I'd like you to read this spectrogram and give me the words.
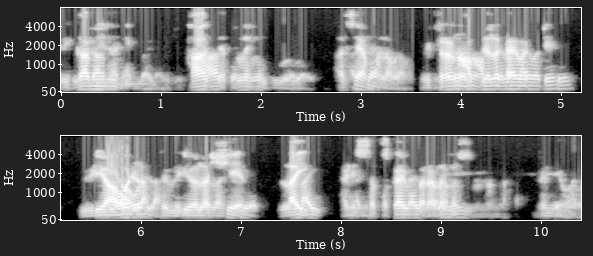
रिकामी झाली पाहिजे. हा त्यातला हेतू आहे. असे आम्हाला वाटते. मित्रांनो आपल्याला काय वाटते? व्हिडिओ आवडला तर व्हिडिओला शेअर लाईक आणि सबस्क्राईब करायला विसरू नका. धन्यवाद.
